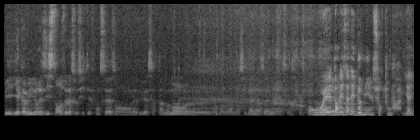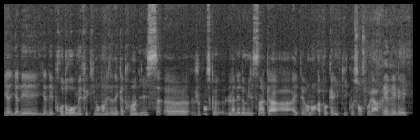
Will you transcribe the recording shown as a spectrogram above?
Mais il y a quand même une résistance de la société française, on l'a vu à certains moments euh, dans, ces dernières années. Oui, dans les années 2000 surtout. Il y a, il y a, des, il y a des prodromes effectivement dans les années 90. Euh, je pense que l'année 2005 a, a, été vraiment apocalyptique au sens où elle a révélé euh, euh,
